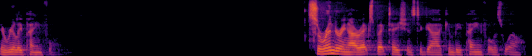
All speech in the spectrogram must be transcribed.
and really painful. surrendering our expectations to God can be painful as well.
